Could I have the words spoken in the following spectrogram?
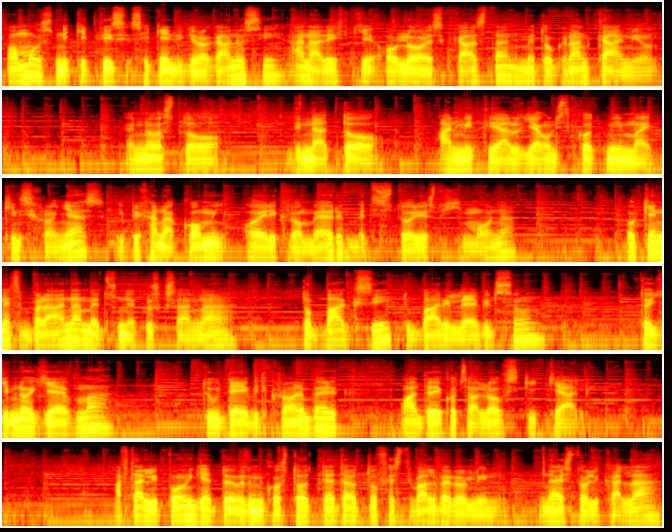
Όμως, νικητής σε εκείνη την διοργάνωση αναδείχθηκε ο Λόρενς Κάσταν με το Grand Canyon. Ενώ στο δυνατό, αν μη τι άλλο, διαγωνιστικό τμήμα εκείνης της χρονιάς υπήρχαν ακόμη ο Ερικ Ρομέρ με τις ιστορίες του χειμώνα, ο Κένεθ Μπράνα με τους νεκρούς ξανά, το Bugsy του Μπάρι Λέβινσον, το γυμνό γεύμα του David Cronenberg, ο Αντρέι Κοτσαλόφσκι και άλλοι. Αυτά λοιπόν για το 74ο Φεστιβάλ Βερολίνου. Να είστε όλοι καλά,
